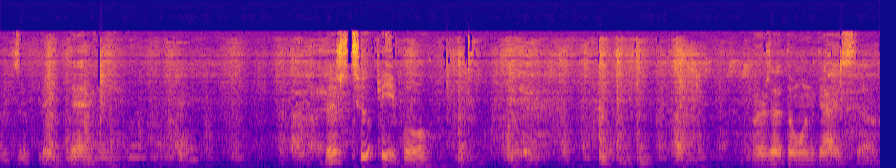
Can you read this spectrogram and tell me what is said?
That's a big dick. There's two people. Or is that the one guy still?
